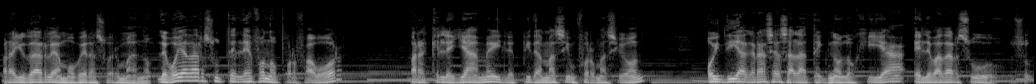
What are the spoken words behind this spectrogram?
para ayudarle a mover a su hermano. Le voy a dar su teléfono, por favor, para que le llame y le pida más información. Hoy día, gracias a la tecnología, él le va a dar su... su...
